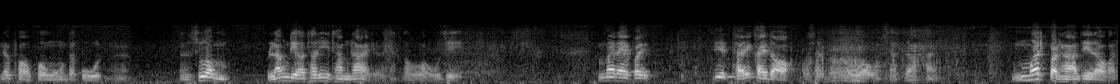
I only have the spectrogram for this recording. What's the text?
และเผ่าพงวงศ์ตระกูลนะส้วม หลังเดียวเท่าที่ทำได้เขาบอกว่าสิไม่ได้ไปเรียกไถใครดอกเขาบอกสัตว์ร้ายเมื่อปัญหาที่เรากัน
